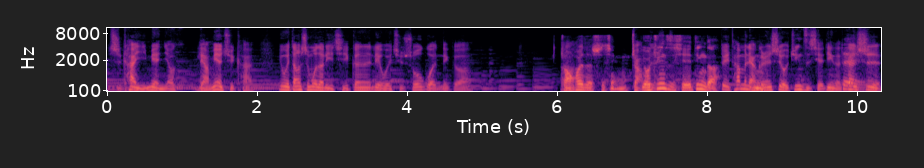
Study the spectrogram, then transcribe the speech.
只看一面，你要两面去看。因为当时莫德里奇跟列维去说过那个转会的事情，转会有君子协定的。对他们两个人是有君子协定的，对但是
